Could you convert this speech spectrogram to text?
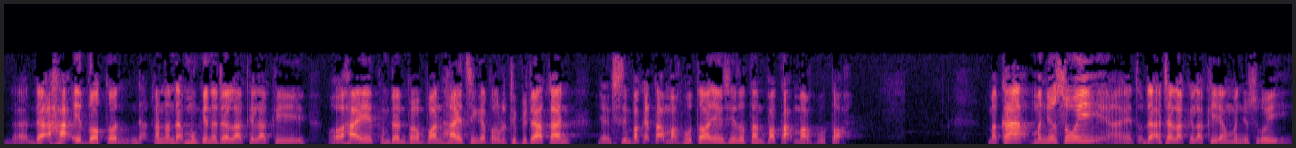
Tidak haidotun, karena tidak mungkin ada laki-laki oh, haid kemudian perempuan haid sehingga perlu dibedakan yang di sini pakai tak marbutah, yang di situ tanpa tak marbutah. Maka menyusui, nah, itu tidak ada laki-laki yang menyusui.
